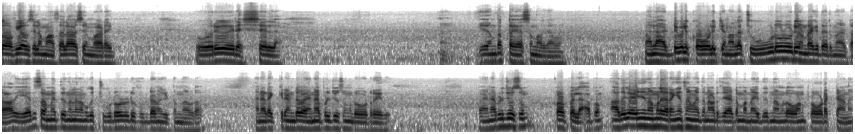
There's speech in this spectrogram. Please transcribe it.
കോഫി ഹൗസിലെ മസാല ദോശയും പാടേ. ഒരു രക്ഷയില്ല. എന്താ ടേസ്റ്റ് എന്ന് പറഞ്ഞാൽ നല്ല അടിപൊളി ക്വാളിറ്റിയാണ് നല്ല ചൂടോടുകൂടി ഉണ്ടാക്കി തരുന്നത് കേട്ടോ അത് ഏത് സമയത്ത് നിന്നാലും നമുക്ക് ചൂടോടുകൂടി ഫുഡാണ് കിട്ടുന്നത് അവിടെ. അതിനിടയ്ക്ക് രണ്ട് പൈനാപ്പിൾ ജ്യൂസും കൂടെ ഓർഡർ ചെയ്ത്. പൈനാപ്പിൾ ജ്യൂസും കുഴപ്പമില്ല. അപ്പം അത് കഴിഞ്ഞ് നമ്മൾ ഇറങ്ങിയ സമയത്താണ് അവിടെ ചേട്ടൻ പറഞ്ഞത് ഇത് നമ്മൾ ഓൺ പ്രോഡക്റ്റാണ്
